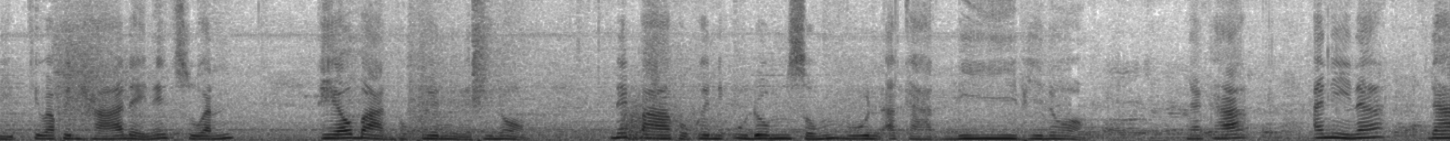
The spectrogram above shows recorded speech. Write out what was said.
ดิบที่ว่าเพิ่นหาได้ในสวนแถวบ้านพวกเพิ่นนี่แหละพี่น้องในป่าพวกเพิ่นนี่อุดมสมบูรณ์อากาศดีพี่น้องนะคะ อันนี้นะดา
